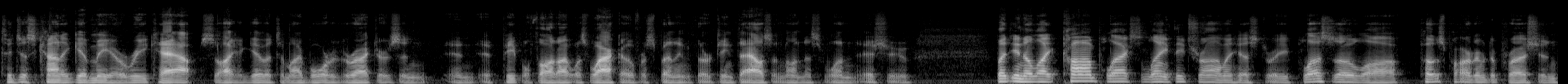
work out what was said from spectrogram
to just kind of give me a recap so I could give it to my board of directors and, and if people thought I was wacko for spending 13000 on this one issue. But, you know, like complex, lengthy trauma history, plus Zoloft, postpartum depression,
